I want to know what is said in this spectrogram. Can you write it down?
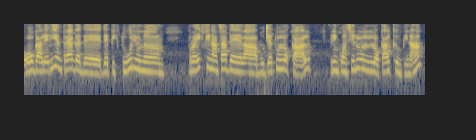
o galerie întreagă de, de picturi, un proiect finanțat de la bugetul local, prin Consiliul Local Câmpina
